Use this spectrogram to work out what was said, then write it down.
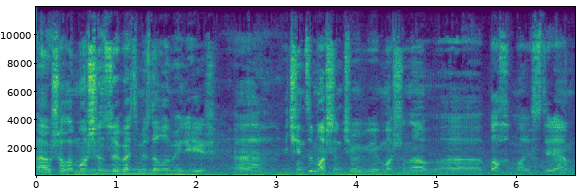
Hə uşaqlar, maşın söhbətimiz davam eləyir. Hə, ikinci maşın kimi bir maşına ə, baxmaq istəyirəm.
